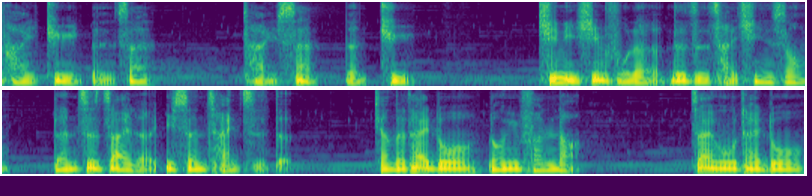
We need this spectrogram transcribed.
财聚人散，财散人聚。心里幸福了，日子才轻松；人自在了，一生才值得。想得太多，容易烦恼；在乎太多，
